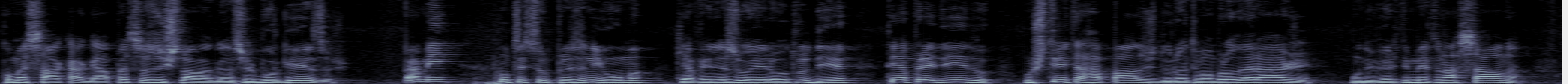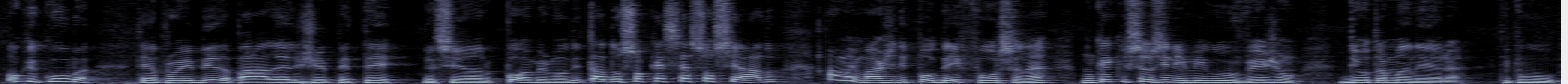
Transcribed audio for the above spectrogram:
começar a cagar para essas extravagâncias burguesas. Para mim, não tem surpresa nenhuma que a Venezuela outro dia tenha prendido uns 30 rapazes durante uma broderagem, um divertimento na sauna, ou que Cuba tenha proibido a parada LGBT esse ano. Porra, meu irmão, o ditador só quer ser associado a uma imagem de poder e força, né? Não quer que os seus inimigos o vejam de outra maneira, tipo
